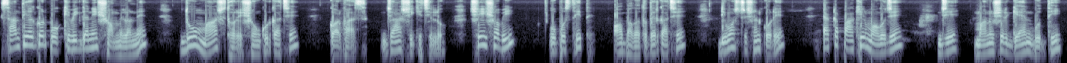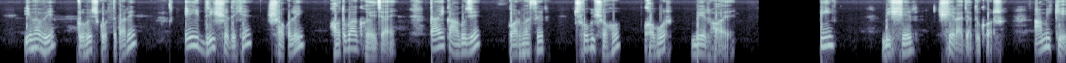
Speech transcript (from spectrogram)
সান্তিয়াগোর পক্ষীবিজ্ঞানী সম্মেলনে দু মাস ধরে শঙ্কুর কাছে করভাস যা শিখেছিল, সেই সবই উপস্থিত অভ্যাগতদের কাছে ডিমনস্ট্রেশন করে একটা পাখির মগজে যে মানুষের জ্ঞান বুদ্ধি এভাবে প্রবেশ করতে পারে, এই দৃশ্য দেখে সকলেই হতবাক হয়ে যায়। তাই কাগজে করভাসের ছবি সহ খবর বের হয়। বিশ্বের সেরা জাদুকর। আমি কে?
